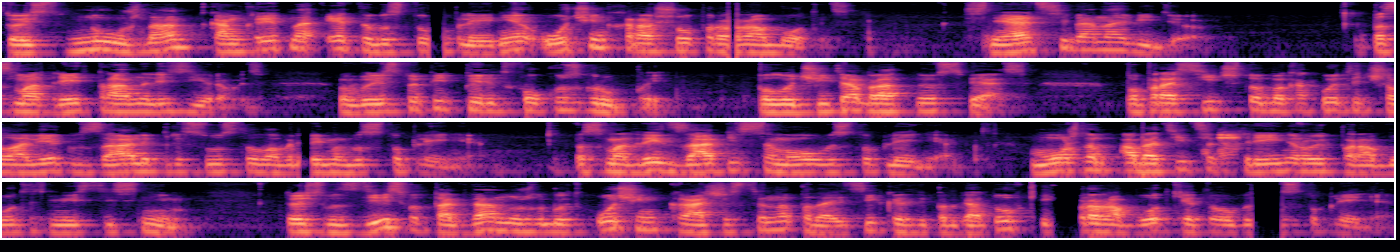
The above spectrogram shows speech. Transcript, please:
То есть нужно конкретно это выступление очень хорошо проработать, снять себя на видео, посмотреть, проанализировать, выступить перед фокус-группой, получить обратную связь, попросить, чтобы какой-то человек в зале присутствовал во время выступления, посмотреть запись самого выступления. Можно обратиться к тренеру и поработать вместе с ним. То есть вот здесь вот тогда нужно будет очень качественно подойти к этой подготовке, к проработке этого выступления.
